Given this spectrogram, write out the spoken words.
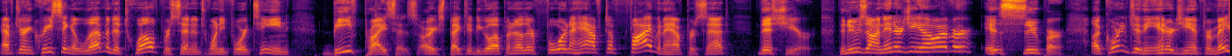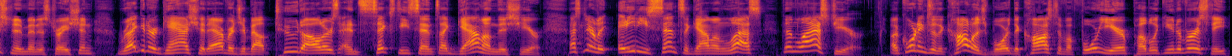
After increasing 11 to 12% in 2014, beef prices are expected to go up another 4.5 to 5.5% this year. The news on energy, however, is super. According to the Energy Information Administration, regular gas should average about $2.60 a gallon this year. That's nearly 80 cents a gallon less than last year. According to the College Board, the cost of a four year public university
